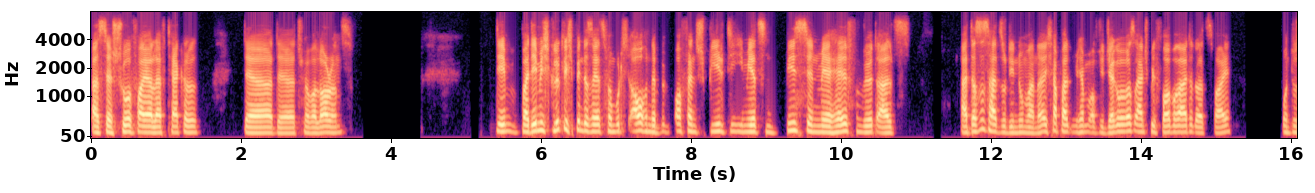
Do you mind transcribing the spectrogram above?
als der Surefire Left Tackle der, der Trevor Lawrence dem, bei dem ich glücklich bin, dass er jetzt vermutlich auch eine Offense spielt, die ihm jetzt ein bisschen mehr helfen wird als. Ah, das ist halt so die Nummer, ne? Ich habe halt mich auf die Jaguars ein Spiel vorbereitet oder zwei. Und du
